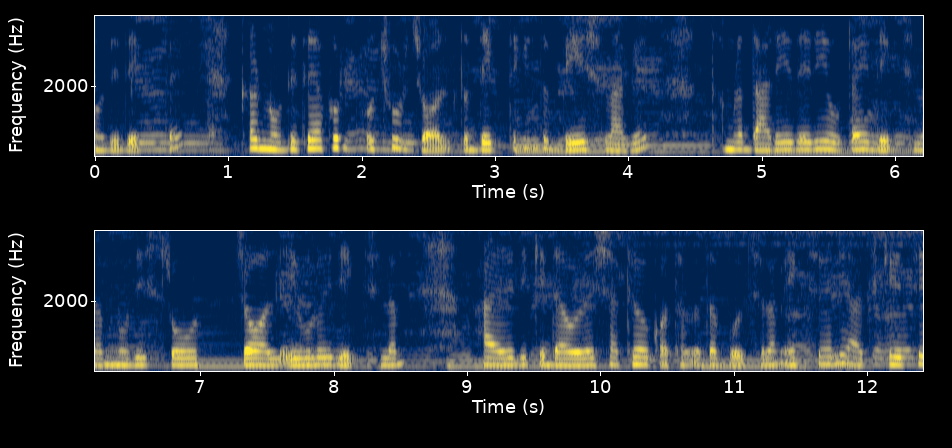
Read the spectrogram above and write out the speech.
নদী দেখতে। কারণ নদীতে এখন প্রচুর জল, তো দেখতে কিন্তু বেশ লাগে। আমরা দাঁড়িয়ে দাঁড়িয়ে ওটাই দেখছিলাম, নদীর স্রোত, জল এগুলোই দেখছিলাম। আর এদিকে দেওয়ারের সাথেও কথা কথা বলছিলাম। অ্যাকচুয়ালি আজকে হচ্ছে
